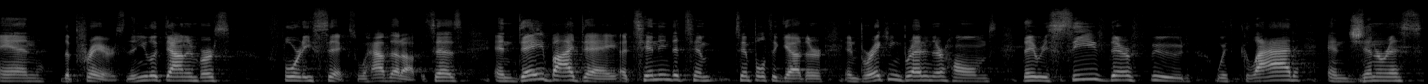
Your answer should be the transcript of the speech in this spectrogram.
and the prayers. And then you look down in verse 46. We'll have that up. It says, And day by day, attending the temple, temple together and breaking bread in their homes, they received their food with glad and generous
